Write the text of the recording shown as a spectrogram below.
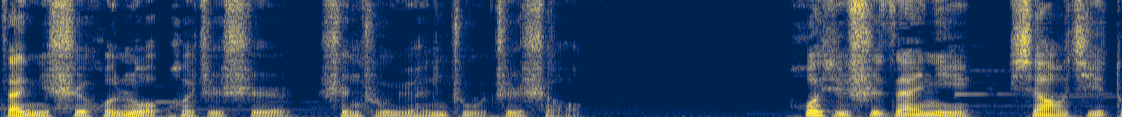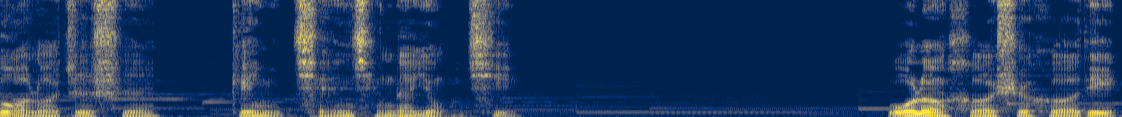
在你失魂落魄之时伸出援助之手，或许是在你消极堕落之时给你前行的勇气。无论何时何地，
